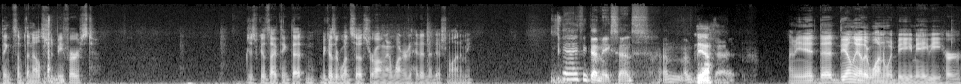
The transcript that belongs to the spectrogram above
think something else should be first? Just because I think that because her one's so strong, I want her to hit an additional enemy. Yeah, I think that makes sense. I'm, I'm good Yeah. with that. I mean, it, the the only other one would be maybe her.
